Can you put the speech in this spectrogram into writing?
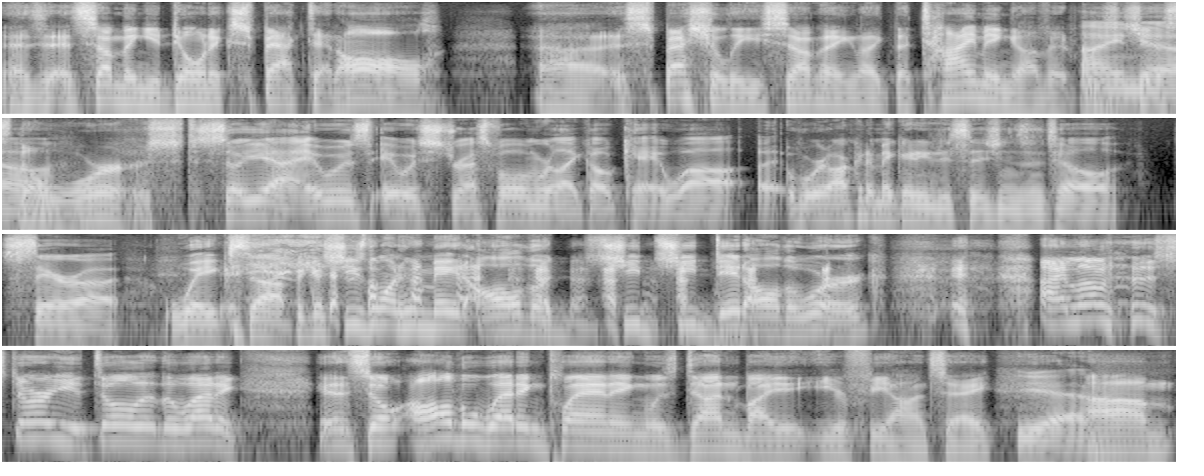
it's something you don't expect at all. Uh, especially something like the timing of it was just the worst. So yeah, it was it was stressful, and we're like, okay, well, uh, we're not going to make any decisions until Sarah wakes up because she's the one who made all the she she did all the work. I love the story you told at the wedding. So all the wedding planning was done by your fiance. Yeah. Um,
